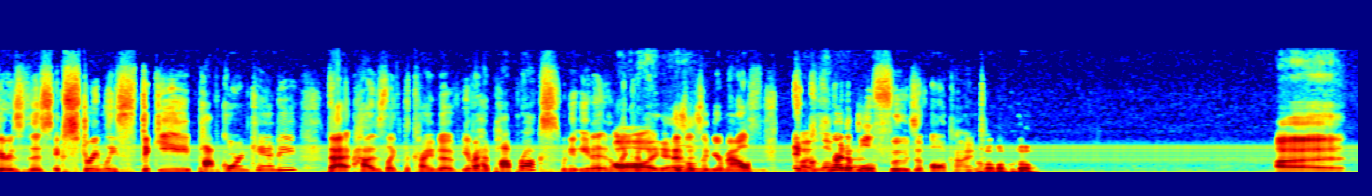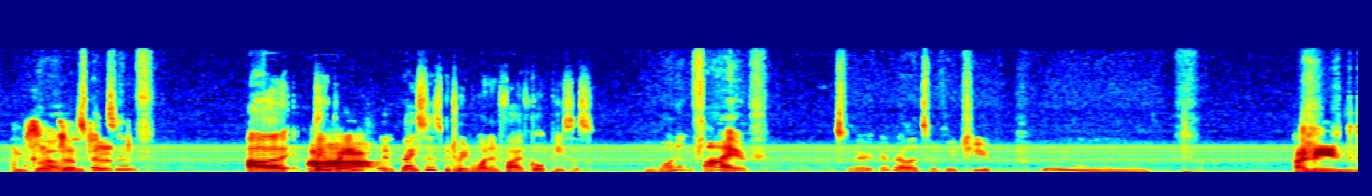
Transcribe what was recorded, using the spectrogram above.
There's this extremely sticky popcorn candy that has like the kind of. You ever had Pop Rocks when you eat it and it like Oh, kind of yeah. fizzles in your mouth? I love. Incredible foods of all kinds. Oh, Uh, I'm so how tempted. expensive? Uh, they Ah. range in prices between one and five gold pieces. One and five. So they're they're relatively cheap. Hmm. I mean,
